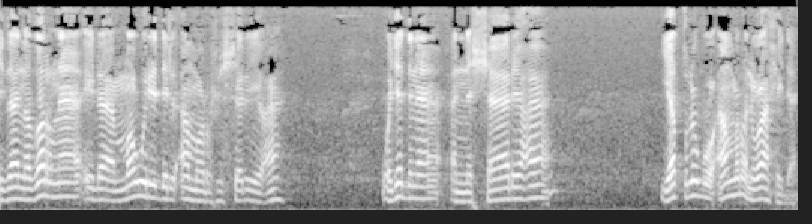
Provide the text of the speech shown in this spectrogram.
إذا نظرنا إلى مورد الأمر في الشريعة وجدنا أن الشارع يطلب أمرا واحدا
